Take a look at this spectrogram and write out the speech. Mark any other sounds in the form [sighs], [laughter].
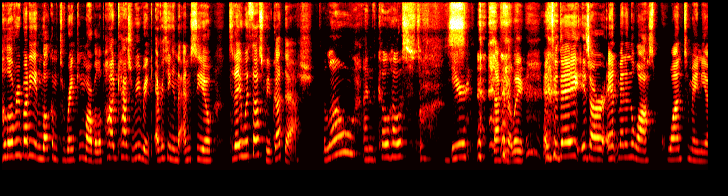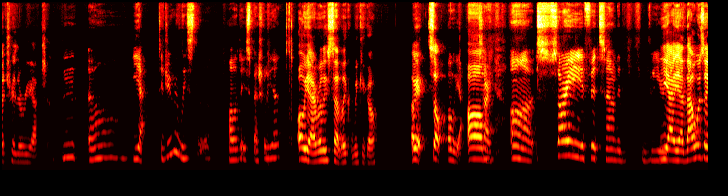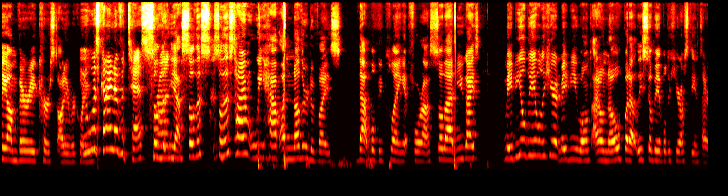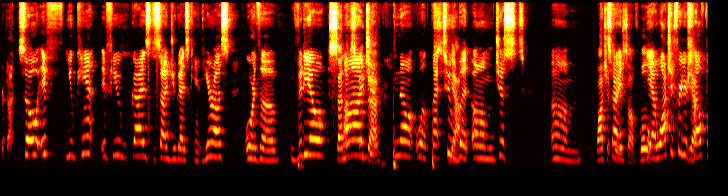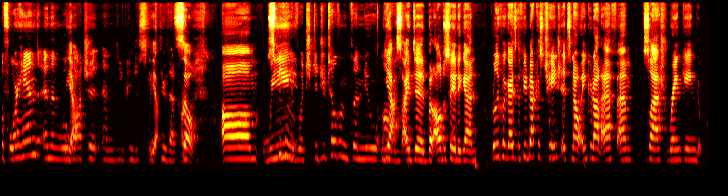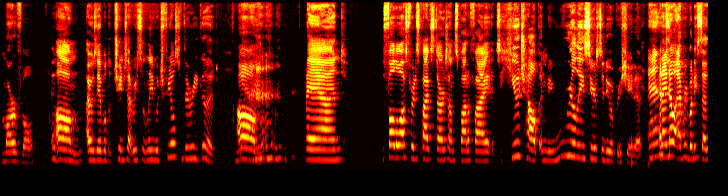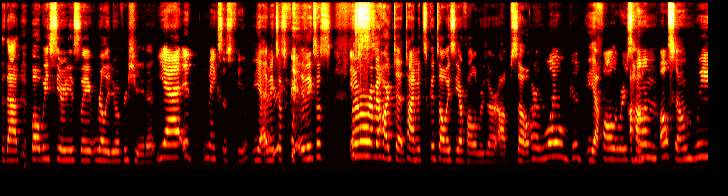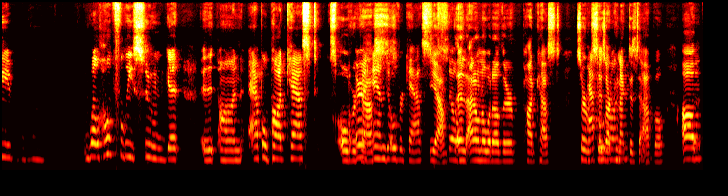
Hello, everybody, and welcome to Ranking Marvel, a podcast where we rank everything in the MCU. Today with us, we've got Dash. Hello, I'm the co-host [sighs] here. [laughs] Definitely. and today is our Ant Man and the Wasp Quantumania trailer reaction. Mm, uh, yeah. Did you release the holiday special yet? Oh, yeah, I released that like a week ago. Okay, so, Oh yeah. um, sorry. Uh, sorry if it sounded weird. yeah, yeah, that was a um very cursed audio recording. It was kind of a test so run. th- yeah, so this so this time we have another device that will be playing it for us, so that you guys maybe you'll be able to hear it, maybe you won't. I don't know, but at least you'll be able to hear us the entire time. So if you can't, if you guys decide you guys can't hear us or the video, Send us Uh, ju- feedback. no, well that too, Yeah. but um, just um, Watch it sorry. for yourself. Well, yeah, watch it for yourself beforehand, and then we'll Yeah. watch it, and you can just skip Yeah. through that part. So, um, we Speaking of which, did you tell them the new? Um, yes, I did, but I'll just say it again really quick, guys. The feedback has changed. It's now anchor.fm slash ranking Marvel. okay. Um, I was able to change that recently, which feels very good. Yeah. [laughs] And follow us for just five stars on Spotify. It's a huge help, and we really seriously do appreciate it. and, And I know everybody says that, but we seriously really do appreciate it. Yeah, it makes us feel. Yeah, it makes us. Feel, it [laughs] makes us. Whenever we're having a hard t- time, it's good to always see our followers are up. So our loyal, good yeah, followers. Uh-huh. Um. Also, we will hopefully soon get it on Apple Podcast Overcast. and Overcast. yeah, So and I don't know what other podcast services Apple are connected ones, to yeah. Apple. Um,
